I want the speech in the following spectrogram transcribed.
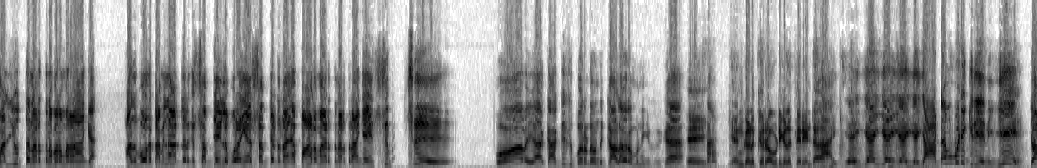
மல்யுத்தம் நடத்தின பரம்பரை நாங்க அது போக தமிழ்நாட்டுல இருக்க சப்ஜெக்ட்ல பூரா என் சப்ஜெக்ட் தாங்க பாடமா எடுத்து நடத்துறாங்க. சிப்ஸ் போவையா கக்கிசு போறட வந்து கலவரம் பண்ணிக்கிட்டு இருக்க? ஏய் எங்களுக்கு ரவுடிகளை தெரியும்டா. ஐயையையையைய, அடம் பிடிக்கிறிய நீ? யோ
